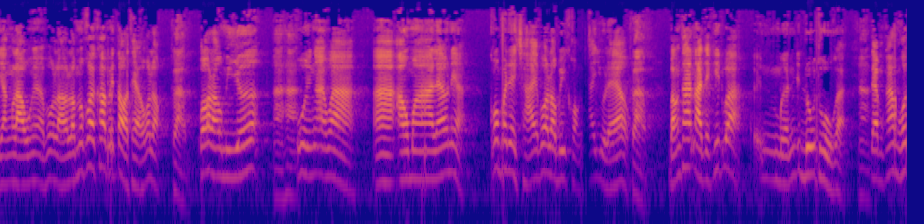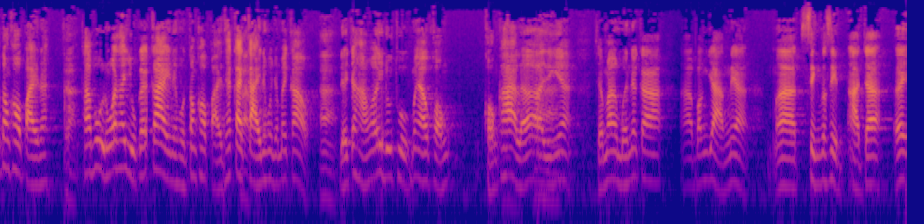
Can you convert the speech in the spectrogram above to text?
อย่างเราเนี่ยพวกเราเราไม่ค่อยเข้าไปต่อแถวกันหรอก ครับเพราะเรามีเยอะ อ่าฮะพูดง่ายๆว่าอ่าเอามาแล้วเนี่ยก็ไม่ได้ใช้เพราะเรามีของใช้อยู่แล้ว ครับบางท่านอาจจะคิดว่าเอ้ยเหมือนดูถูกอะอ่าแต่บางครั้งผมก็ต้องเข้าไปนะ ครับถ้าพูดถึงว่าถ้าอยู่ใกล้ๆเนี่ยผมต้องเข้าไป ถ้าไกลๆเนี่ยผมจะไม่เข้า อ่าเดี๋ยวจะหาว่าเอ้ยดูถูกไม่เอาของของข้าเหรออะไรอ่า อย่างเงี้ยใช่ไหมเหมือนกับอ่าบางอย่างเนี่ยอ่าสิ่งศักดิ์สิทธิ์อาจจะเอ้ย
